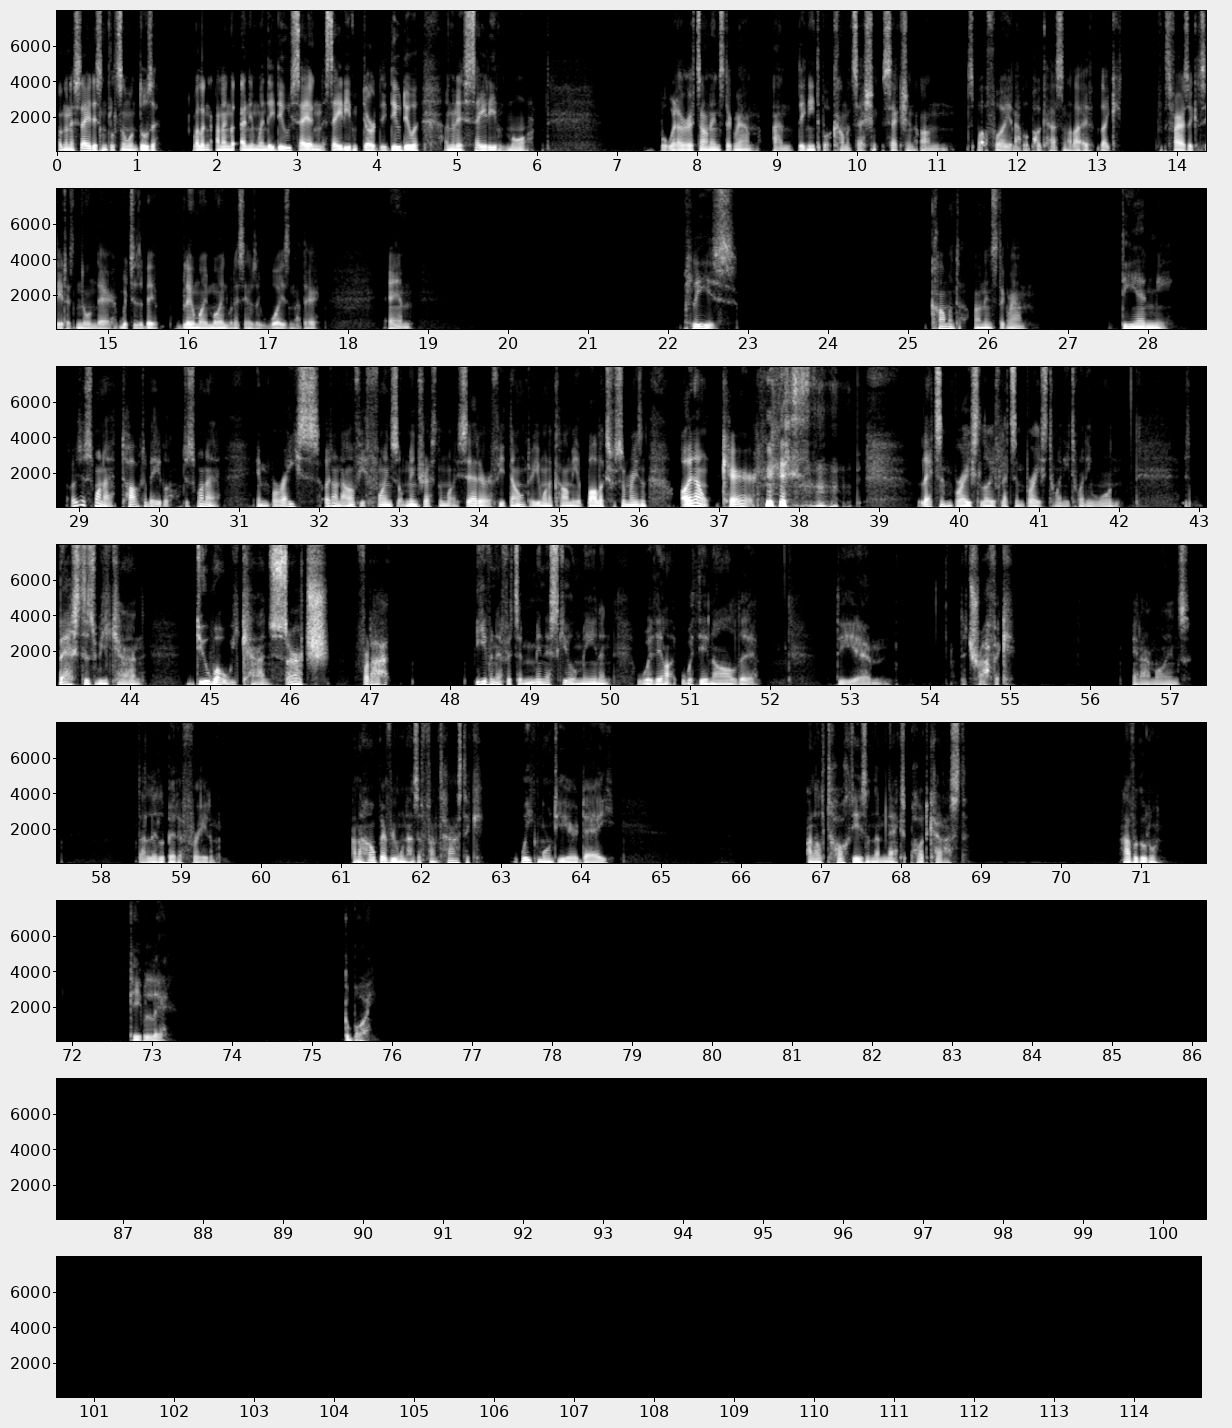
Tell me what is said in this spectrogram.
I'm gonna say this until someone does it. Well, and I'm, and when they do say it, I'm gonna say it even, or they do do it, I'm gonna say it even more. But whether it's on Instagram and they need to put a comment section section on Spotify and Apple Podcasts and all that, like as far as I can see, there's none there, which is a bit blew my mind when I say I was like, why isn't that there? Um. Please comment on Instagram, DM me. I just want to talk to people. Just want to embrace. I don't know if you find something interesting what I said, or if you don't, or you want to call me a bollocks for some reason. I don't care. Let's embrace life. Let's embrace 2021 as best as we can. Do what we can. Search for that, even if it's a minuscule meaning within within all the the um the traffic in our minds. That little bit of freedom. And I hope everyone has a fantastic week, month, year, day. And I'll talk to you in the next podcast. Have a good one. Keep it late. Goodbye.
